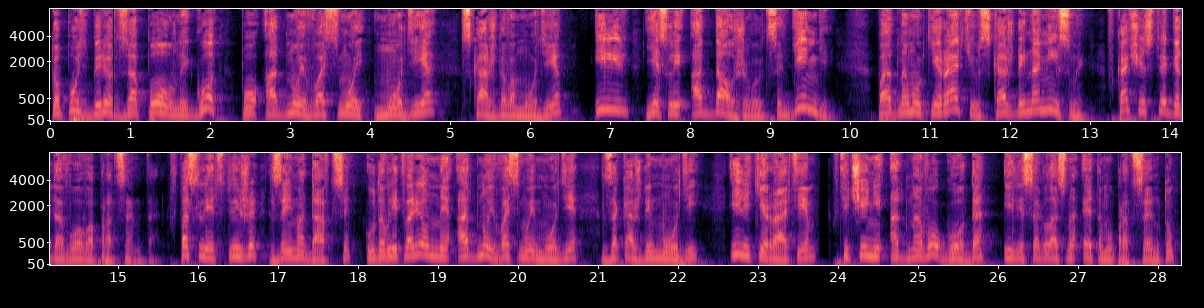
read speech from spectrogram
то пусть берет за полный год по одной восьмой модия с каждого модия или, если одалживаются деньги, по одному кератию с каждой намисмы в качестве годового процента. Впоследствии же взаимодавцы, удовлетворенные одной восьмой моде за каждый модий или кератием в течение одного года или согласно этому проценту,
